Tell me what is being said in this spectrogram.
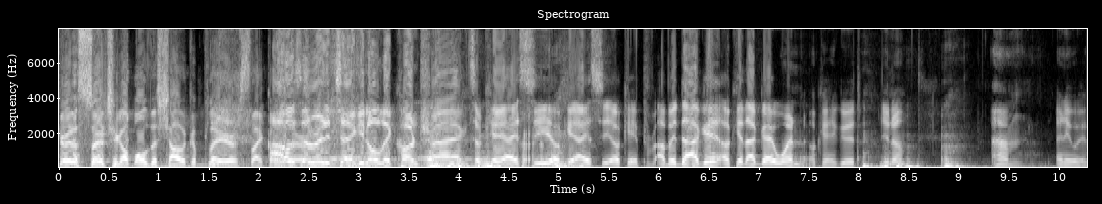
You're just searching up all the Schalke players, like. I was their- already checking all the contracts. Okay, I see. Okay, I see. Okay, Pr- Abbedagge. Okay, that guy won. Okay, good. You know. Um. Anyway,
